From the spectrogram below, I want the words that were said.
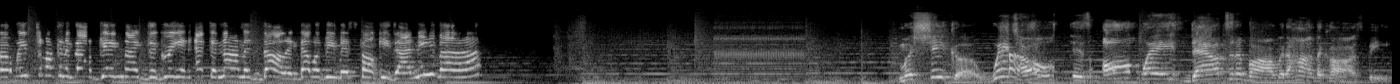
Are we talking about getting my degree in economics, darling? That would be Miss Funky Dineva. Mashika, which oh. host is always down to the bar with a Honda car speed?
